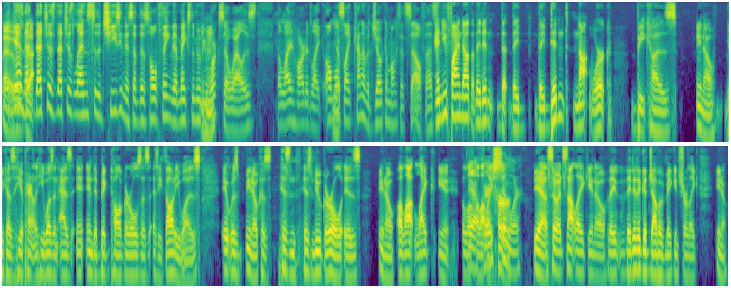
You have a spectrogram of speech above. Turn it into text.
But again, that, that just that just lends to the cheesiness of this whole thing that makes the movie Mhm. work so well. Is the lighthearted, like almost like kind of a joke amongst itself. And that's and you find out that they didn't that they they didn't not work because you know because he apparently he wasn't as in, into big tall girls as as he thought he was. It was you know because his his new girl is you know a lot like you know, a, lo- yeah, a lot very like her. similar. Yeah, so it's not like you know they they did a good job of making sure like you know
